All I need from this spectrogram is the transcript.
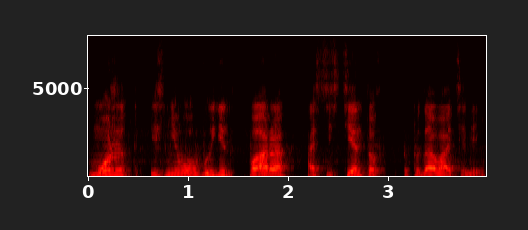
Может, из него выйдет пара ассистентов преподавателей».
